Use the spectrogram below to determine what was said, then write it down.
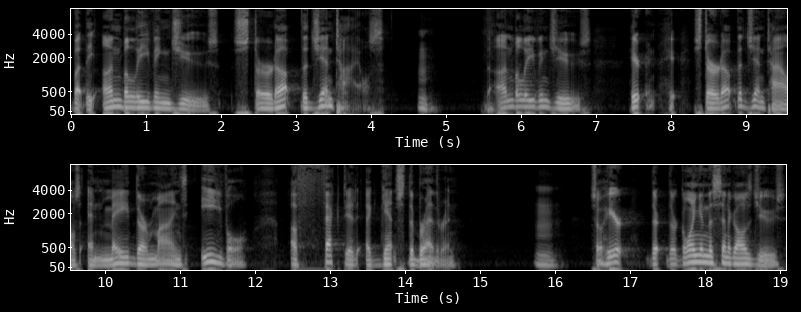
But the unbelieving Jews stirred up the Gentiles. Hmm. The unbelieving Jews here, here stirred up the Gentiles and made their minds evil affected against the brethren. Hmm. So here they're, they're going in the synagogues, Jews,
